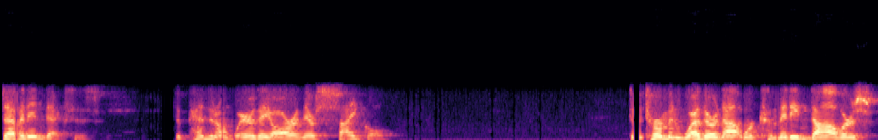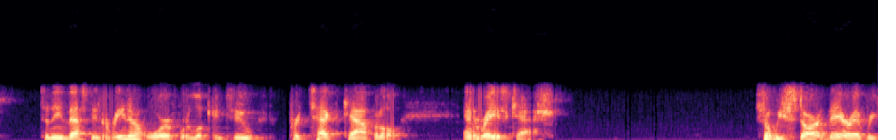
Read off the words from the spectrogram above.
seven indexes, depending on where they are in their cycle, determine whether or not we're committing dollars to the investing arena or if we're looking to protect capital and raise cash. So we start there every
